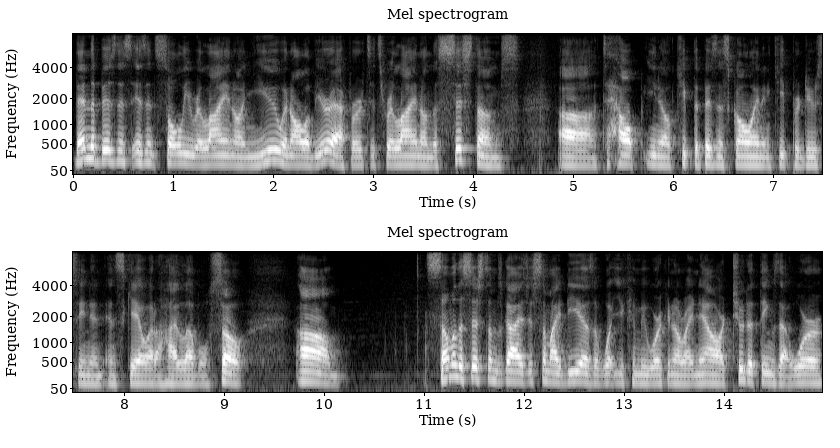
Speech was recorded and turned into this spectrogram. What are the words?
then the business isn't solely relying on you and all of your efforts, it's relying on the systems uh, to help you know keep the business going and keep producing and, and scale at a high level. So um, some of the systems, guys, just some ideas of what you can be working on right now are two of the things that we're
